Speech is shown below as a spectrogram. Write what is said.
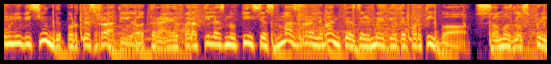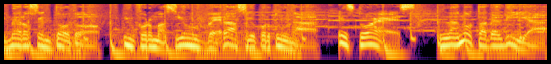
Univisión Deportes Radio trae para ti las noticias más relevantes del medio deportivo. Somos los primeros en todo. Información veraz y oportuna. Esto es La Nota del Día.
